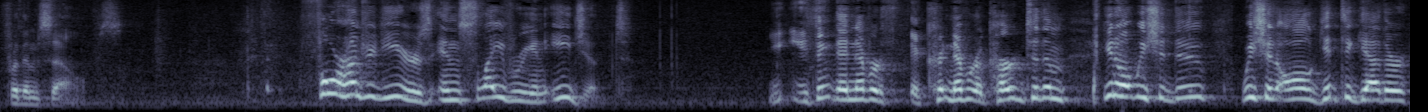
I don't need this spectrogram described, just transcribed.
for themselves. 400 years in slavery in Egypt. You, think they never, it never occurred to them? You know what we should do? We should all get together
